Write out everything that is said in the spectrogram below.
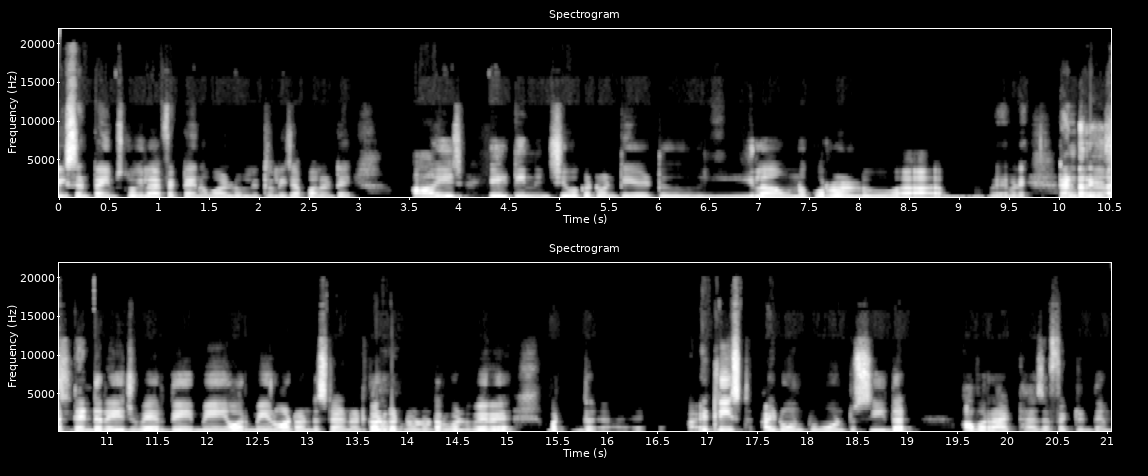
రీసెంట్ టైమ్స్లో ఇలా ఎఫెక్ట్ అయిన వాళ్ళు లిటరలీ చెప్పాలంటే ఆ ఏజ్ ఎయిటీన్ నుంచి ఒక ట్వంటీ ఎయిట్ ఇలా ఉన్న కుర్రాళ్ళు tender age tender age where they may are may not understand అంటే కళ్ళు కట్టిన వాళ్ళు ఉంటారు వాళ్ళు వేరే. But at least I don't want to see that our act has affected them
